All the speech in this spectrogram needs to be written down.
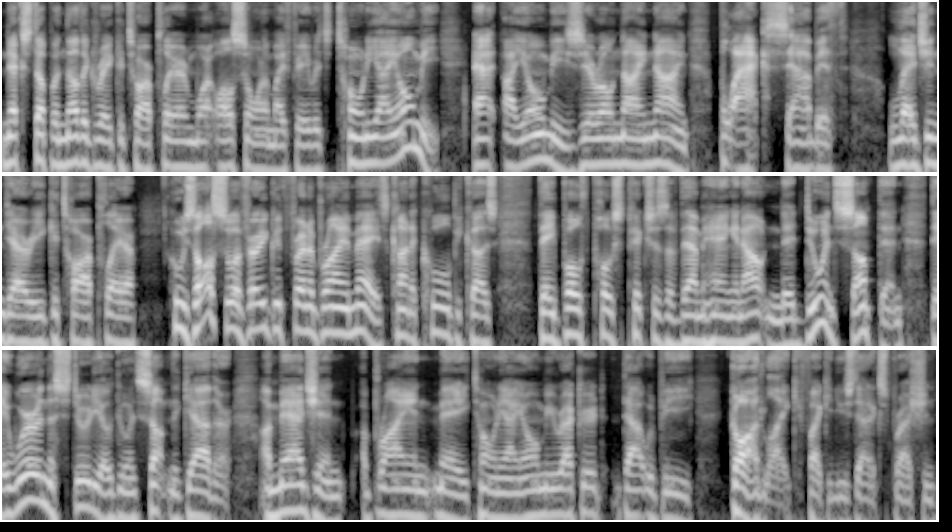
Next up, another great guitar player and also one of my favorites, Tony Iommi at Iommi099, Black Sabbath legendary guitar player who's also a very good friend of Brian May. It's kind of cool because they both post pictures of them hanging out and they're doing something. They were in the studio doing something together. Imagine a Brian May, Tony Iommi record. That would be godlike, if I could use that expression.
